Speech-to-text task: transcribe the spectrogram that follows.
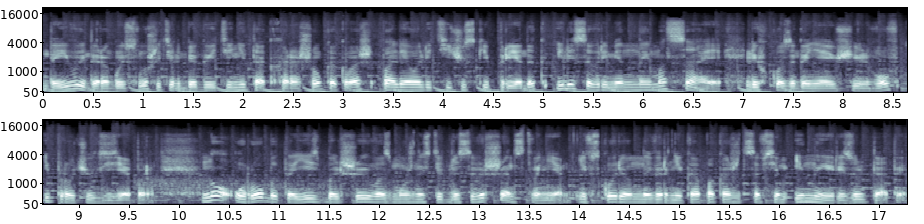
Да и вы, дорогой слушатель, бегаете не так хорошо, как ваш палеолитический предок или современные масаи, легко загоняющие львов и прочих зебр. Но у робота есть большие возможности для совершенствования, и вскоре он наверняка покажет совсем иные результаты.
